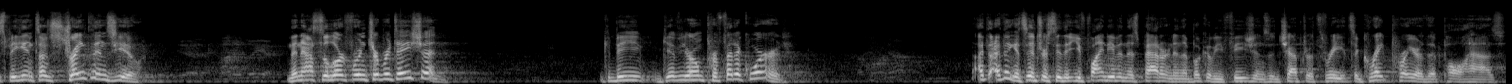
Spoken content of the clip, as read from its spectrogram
speaking in tongues strengthens you. Then ask the Lord for interpretation. It can be give your own prophetic word. I, th- I, think it's interesting that you find even this pattern in the book of Ephesians in chapter 3. It's a great prayer that Paul has.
